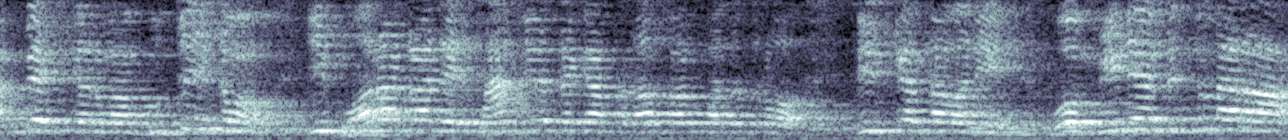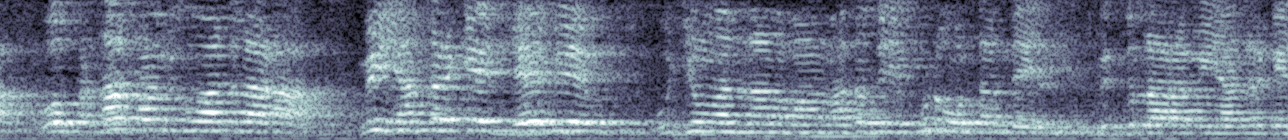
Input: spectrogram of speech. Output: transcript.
అంబేద్కర్ మా బుద్ధిజం ఈ పోరాటాన్ని శాంతియుతంగా ప్రజాస్వామ్య పద్ధతిలో తీసుకెళ్తామని ఓ మీడియా మిత్రులారా ఓ ప్రజాస్వామిక వాదులారా మీ అందరికీ జేబీఎం ఉద్యమంలో మా మద్దతు ఎప్పుడు ఉంటుంది. మిత్రులారా మీ అందరికీ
